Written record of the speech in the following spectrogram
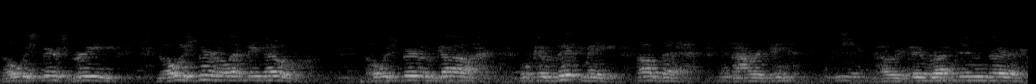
the Holy Spirit's grieved. The Holy Spirit will let me know. The Holy Spirit of God will convict me of that. And I repent. Yes. I repent right then and there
